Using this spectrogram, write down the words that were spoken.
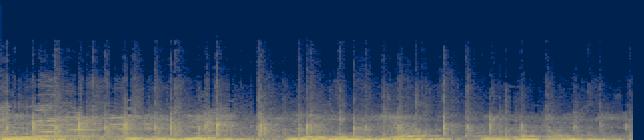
que écouter le Dormia de Nathalie.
